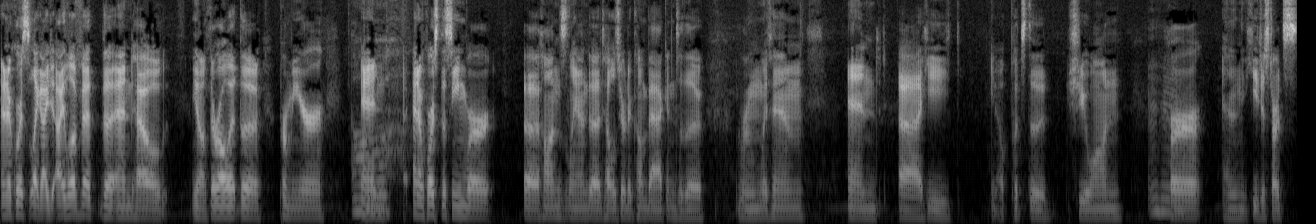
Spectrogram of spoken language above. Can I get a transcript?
and of course, like I I love at the end how you know they're all at the premiere, and Oh. and of course the scene where uh, Hans Landa tells her to come back into the room with him, and uh, he you know puts the shoe on Mm-hmm. her, and he just starts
